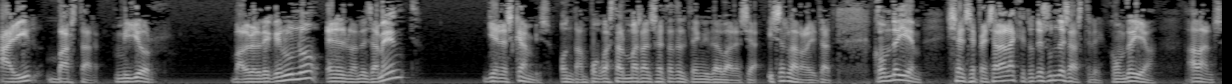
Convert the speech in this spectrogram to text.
ahir va estar millor Valverde que en uno en el plantejament i en els canvis, on tampoc va estar més encertat el tècnic del València. I és la realitat. Com dèiem, sense pensar ara que tot és un desastre, com deia abans,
